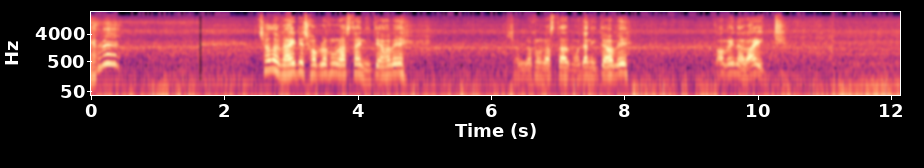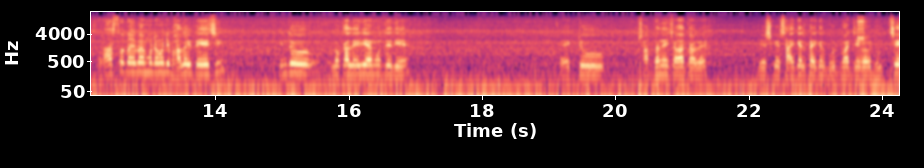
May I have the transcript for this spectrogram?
হ্যাঁ? চলো রাইডে সব রকম রাস্তায় নিতে হবে। সব রকম রাস্তার মজা নিতে হবে। তবেই না রাইড। রাস্তা তো এবার মোটামুটি ভালোই পেয়েছি, কিন্তু লোকাল এরিয়ার মধ্যে দিয়ে একটু সাবধানে চালাতে হবে। বিশেষ করে সাইকেল ফাইকেল ভুটভাট যেভাবে ঢুকছে,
